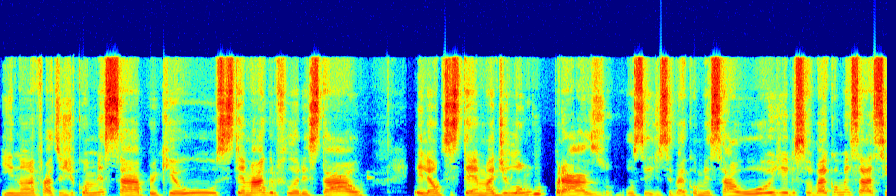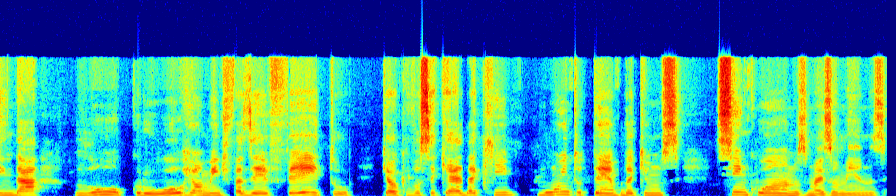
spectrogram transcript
e não é fácil de começar, porque o sistema agroflorestal, ele é um sistema de longo prazo, ou seja, você vai começar hoje, ele só vai começar assim dar lucro ou realmente fazer efeito, que é o que você quer daqui muito tempo, daqui uns cinco anos mais ou menos.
